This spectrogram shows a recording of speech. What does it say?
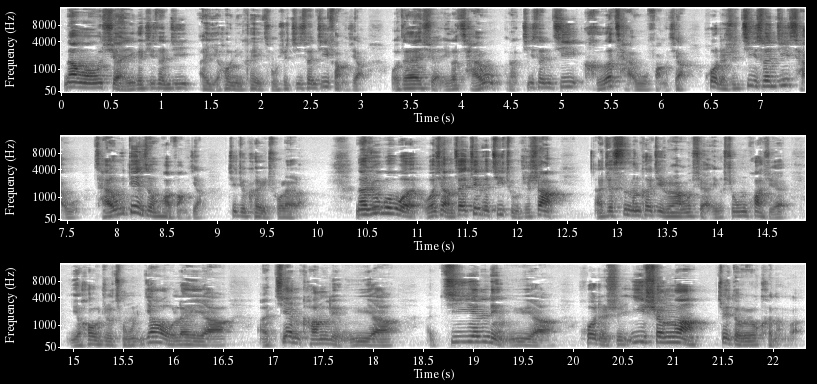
那么我选一个计算机啊，以后你可以从事计算机方向。我再选一个财务啊，计算机和财务方向，或者是计算机财务、财务电算化方向，这就可以出来了。那如果我我想在这个基础之上啊，这四门课基础上，我选一个生物化学，以后就从药类呀、啊健康领域呀、基因领域呀，或者是医生啊，这都有可能了。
